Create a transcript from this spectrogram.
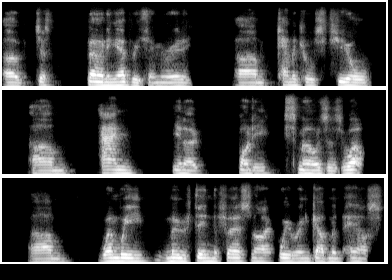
of just burning everything, really, um, chemicals, fuel, um, and you know, body smells as well. Um, when we moved in the first night, we were in Government House.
